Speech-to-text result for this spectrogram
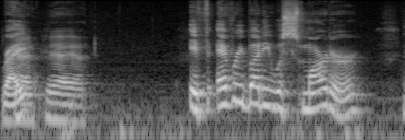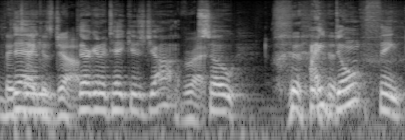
right Yeah, yeah, yeah. if everybody was smarter They'd then take his job. they're going to take his job Right. so i don't think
